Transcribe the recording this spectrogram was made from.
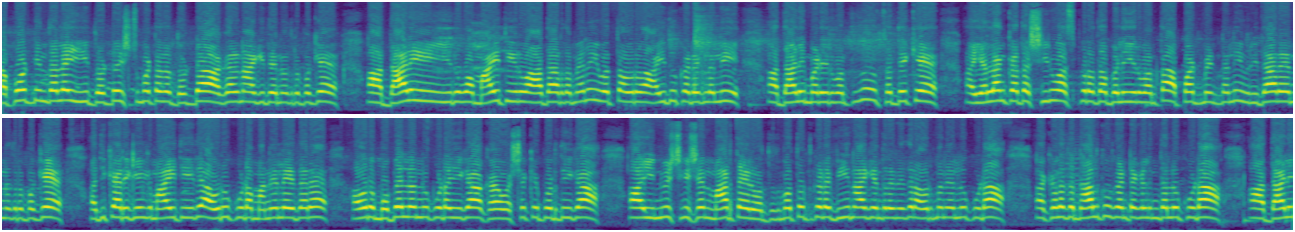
ಸಪೋರ್ಟ್ನಿಂದಲೇ ಈ ದೊಡ್ಡ ಇಷ್ಟು ಮಟ್ಟದ ದೊಡ್ಡ ಹಗರಣ ಆಗಿದೆ ಅನ್ನೋದ್ರ ಬಗ್ಗೆ ಆ ದಾಳಿ ಇರುವ ಮಾಹಿತಿ ಇರುವ ಆಧಾರದ ಮೇಲೆ ಇವತ್ತು ಅವರು ಐದು ಕಡೆಗಳಲ್ಲಿ ಆ ದಾಳಿ ಮಾಡಿರುವಂಥದ್ದು. ಸದ್ಯಕ್ಕೆ ಯಲಂಕದ ಶ್ರೀನಿವಾಸಪುರದ ಬಳಿ ಇರುವಂಥ ಅಪಾರ್ಟ್ಮೆಂಟ್ನಲ್ಲಿ ಇವರು ಇದ್ದಾರೆ ಅನ್ನೋದ್ರ ಬಗ್ಗೆ ಅಧಿಕಾರಿಗಳಿಗೆ ಮಾಹಿತಿ ಇದೆ. ಅವರು ಕೂಡ ಮನೆಯಲ್ಲೇ ಇದ್ದಾರೆ. ಅವರ ಮೊಬೈಲನ್ನು ಕೂಡ ಈಗ ವಶಕ್ಕೆ ಪಡೆದು ಈಗ ಆ ಇನ್ವೆಸ್ಟಿಗೇಷನ್ ಮಾಡ್ತಾ ಇರುವಂಥದ್ದು. ಮತ್ತೊಂದು ಕಡೆ ವಿ ನಾಗೇಂದ್ರ ಏನಿದ್ದಾರೆ ಅವ್ರ ಮನೆಯಲ್ಲೂ ಕೂಡ ಆ ಕಳೆದ ನಾಲ್ಕು ಗಂಟೆಗಳಿಂದಲೂ ಕೂಡ ಆ ದಾಳಿ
